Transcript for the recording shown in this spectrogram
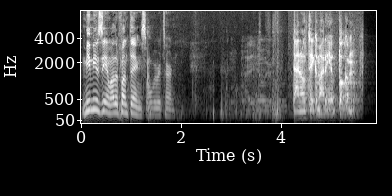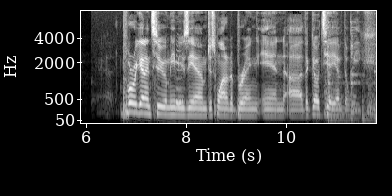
Me Museum, other fun things when we return. Donald, take him out of here. Book him. Before we get into Me Museum, just wanted to bring in uh, the Gotye of the week,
